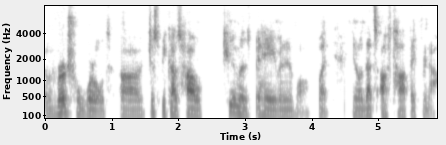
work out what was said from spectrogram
a virtual world uh, just because how humans behave and evolve. But, you know, that's off topic for now.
